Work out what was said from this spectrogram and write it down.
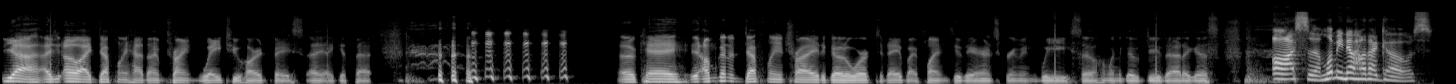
yeah. I, oh, I definitely had that. I'm trying way too hard face. I, I get that. Okay, I'm gonna definitely try to go to work today by flying through the air and screaming "we." So I'm gonna go do that, I guess. awesome. Let me know how that goes.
